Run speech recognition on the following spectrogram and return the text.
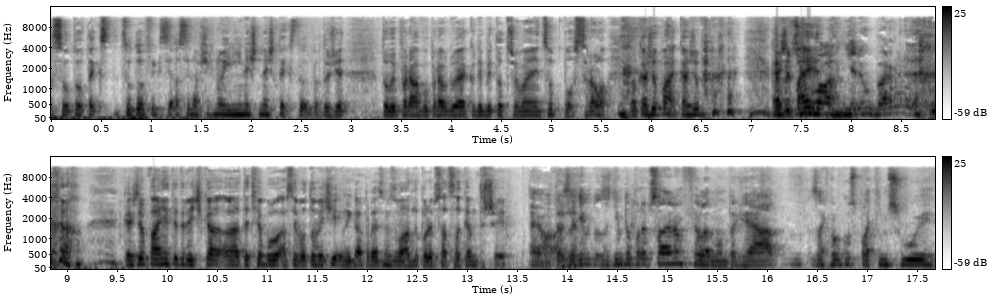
jsou to, text, jsou to fixy asi na všechno jiný než, než textil, protože to vypadá opravdu, jako kdyby to třeba něco posralo. No každopádně, každopádně, každopádně, barvu. každopádně ty trička teďka budou asi o to větší unika, protože jsme zvládli podepsat celkem tři. Jo, takže... zatím, zatím to podepsal jenom Filemon, takže já za chvilku splatím svůj,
